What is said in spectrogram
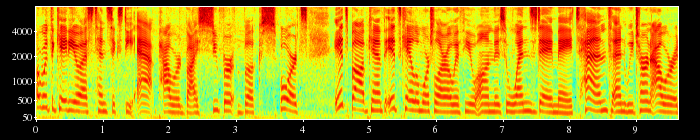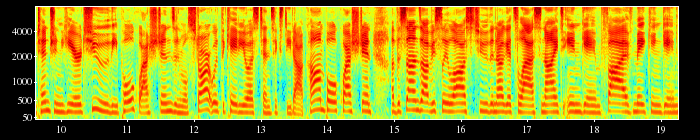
or with the KDUS 1060 app powered by Superbook Sports. It's Bob Kemp, it's Kayla Mortellaro with you on this Wednesday, May 10th, and we turn our attention here to the poll questions, and we'll start with the KDUS1060.com poll question. Uh, the Suns obviously lost to the Nuggets last night in Game 5, making Game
